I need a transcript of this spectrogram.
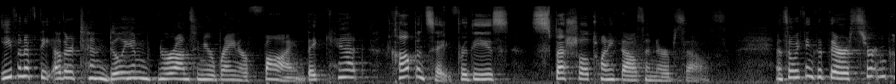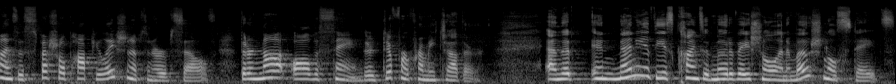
Even if the other 10 billion neurons in your brain are fine, they can't compensate for these special 20,000 nerve cells. And so we think that there are certain kinds of special population of nerve cells that are not all the same. They're different from each other. And that in many of these kinds of motivational and emotional states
